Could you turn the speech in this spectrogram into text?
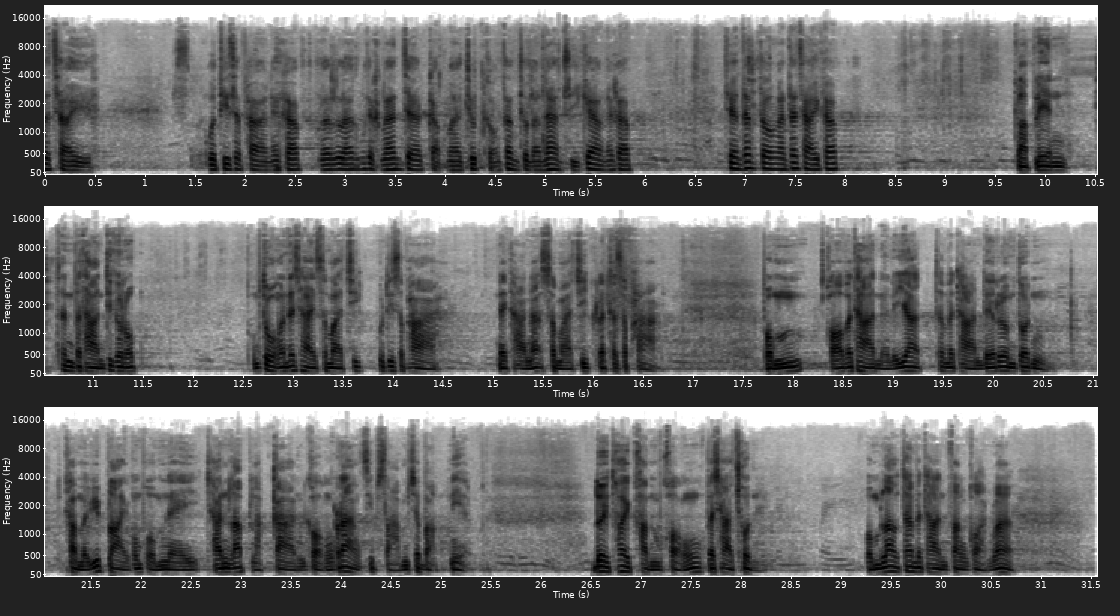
ท่าชัยวุฒิสภานะครับแล้วหลังจากนั้นจะกลับมาชุดของท่านชลนานสีแก้วนะครับ เชิญท่านตรงอันทชัยครับกลับเรียนท่านประธานที่เคารพผมตัวกันทชัยสมาชิกวุฒิสภา ในฐานะสมาชิกรัฐสภา ผมขอประธานอนุญาตท่านประธานได้เริ่มต้นคำอภิปรายของผมในชั้นรับหลักการของร่าง 13 ฉบับเนี่ยด้วยถ้อยคำของประชาชน ผมเล่าท่านประธานฟังก่อนว่า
